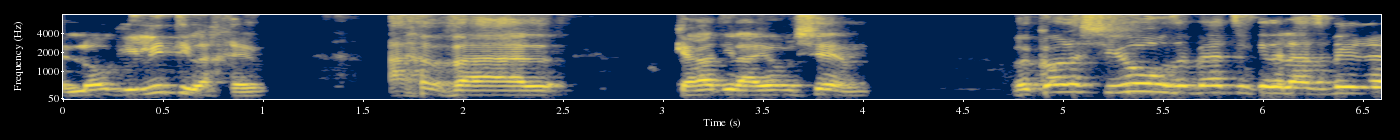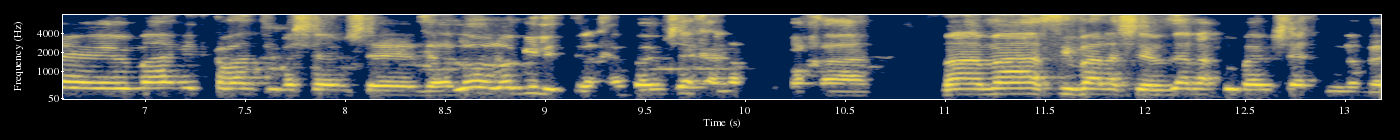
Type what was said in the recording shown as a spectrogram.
לא גיליתי לכם, אבל קראתי לה היום שם. וכל השיעור זה בעצם כדי להסביר אה, מה אני התכוונתי בשם שזה, לא, לא גיליתי לכם בהמשך, אנחנו ככה, מה, מה הסיבה לשם, זה אנחנו בהמשך נדבר.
